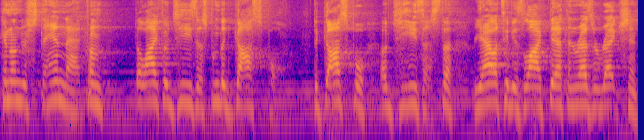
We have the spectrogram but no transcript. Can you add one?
can understand that from the life of Jesus, from the gospel. The gospel of Jesus, the reality of his life, death, and resurrection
